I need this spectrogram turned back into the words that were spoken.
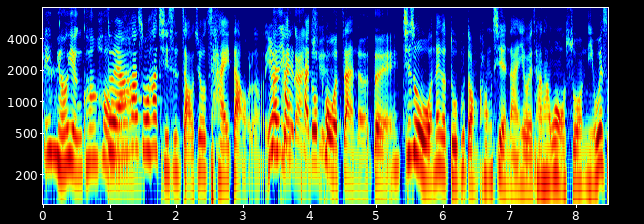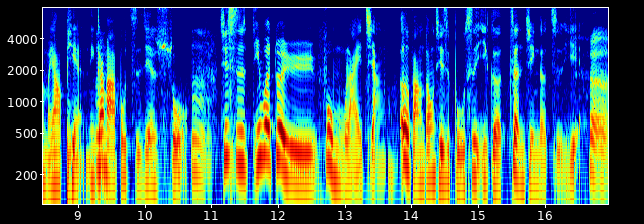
一秒眼眶红。对啊，她说她其实早就猜到了，因为太太多破绽了。对，其实我那个读不懂空气的男友也常常问我说：“你为什么要骗？你干嘛不直接说？”嗯，其实因为对于父母来讲，二房东其实不是一个正经的职业。嗯，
